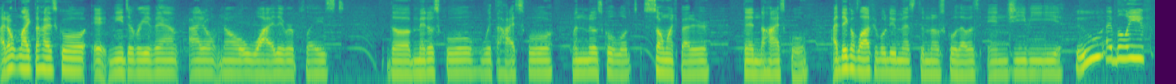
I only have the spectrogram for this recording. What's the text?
I don't like the high school. It needs a revamp. I don't know why they replaced the middle school with the high school when the middle school looked so much better than the high school. I think a lot of people do miss the middle school that was in GV2, I believe.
